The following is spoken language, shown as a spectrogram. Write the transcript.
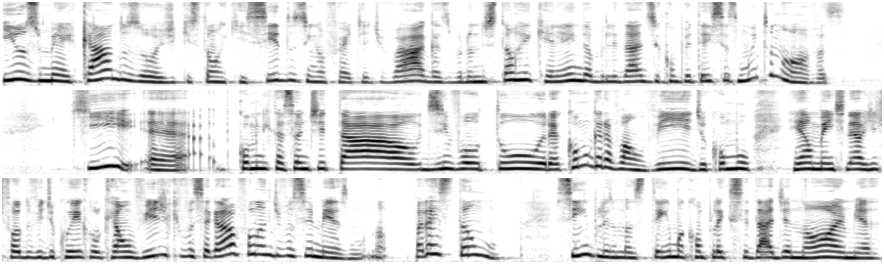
E os mercados hoje que estão aquecidos em oferta de vagas, Bruno, estão requerendo habilidades e competências muito novas que é, comunicação digital, desenvoltura, como gravar um vídeo, como realmente, né, a gente falou do vídeo currículo, que é um vídeo que você grava falando de você mesmo. Não, parece tão simples, mas tem uma complexidade enorme, a,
